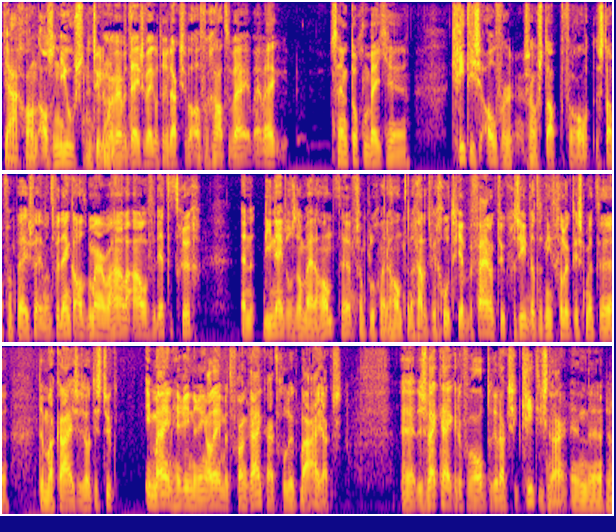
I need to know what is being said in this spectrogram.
Ja, gewoon als nieuws natuurlijk. Maar we hebben het deze week op de redactie wel over gehad. Wij, wij, wij zijn toch een beetje kritisch over zo'n stap. Vooral de stap van PSV. Want we denken altijd maar, we halen oude verdetten terug. En die neemt ons dan bij de hand, zo'n ploeg bij de hand. En dan gaat het weer goed. Je hebt bij Feyenoord natuurlijk gezien dat het niet gelukt is met uh, de Maccaïs en zo. Het is natuurlijk in mijn herinnering alleen met Frank Rijkaard gelukt bij Ajax. Uh, dus wij kijken er vooral op de redactie kritisch naar. En uh, ja.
